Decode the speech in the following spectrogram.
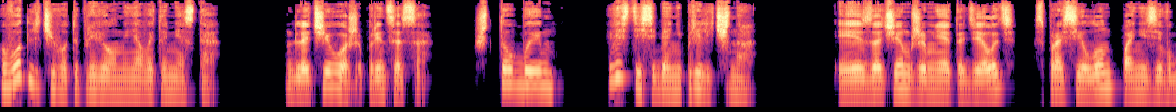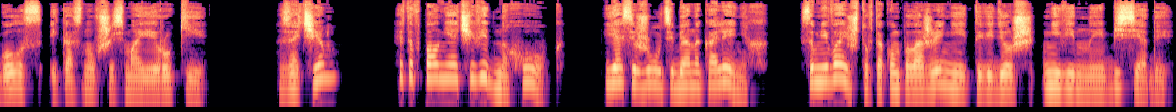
Вот для чего ты привел меня в это место. Для чего же, принцесса? Чтобы вести себя неприлично. И зачем же мне это делать? спросил он, понизив голос и коснувшись моей руки. Зачем? Это вполне очевидно, Хоук. Я сижу у тебя на коленях. Сомневаюсь, что в таком положении ты ведешь невинные беседы.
